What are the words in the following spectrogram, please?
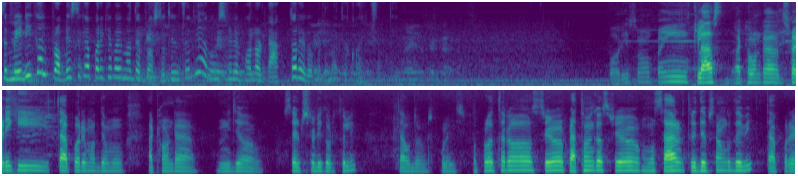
ସେ ମେଡିକାଲ ପ୍ରବେଶିକା ପରୀକ୍ଷା ପାଇଁ ମଧ୍ୟ ପ୍ରସ୍ତୁତ ହେଉଛନ୍ତି ଆଗକୁ ସେ ଜଣେ ଭଲ ଡାକ୍ତର ହେବେ ବୋଲି ମଧ୍ୟ କହିଛନ୍ତି ପରିଶ୍ରମ ପାଇଁ କ୍ଲାସ୍ ଆଠ ଘଣ୍ଟା ଛାଡ଼ିକି ତାପରେ ମଧ୍ୟ ମୁଁ ଆଠ ଘଣ୍ଟା ନିଜ ସେଲ୍ଫ ଷ୍ଟଡି କରୁଥିଲି ତାକୁ ପଳେଇଛି ସଫଳତାର ଶ୍ରେୟ ପ୍ରାଥମିକ ଶ୍ରେୟ ମୁଁ ସାର୍ ତ୍ରିଦେବ ସାର୍ଙ୍କୁ ଦେବି ତାପରେ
